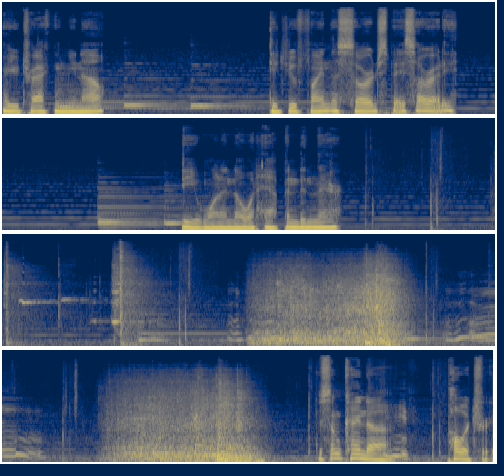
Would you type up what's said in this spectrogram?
are you tracking me now? Did you find the storage space already? Do you want to know what happened in there? There's some kind of poetry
